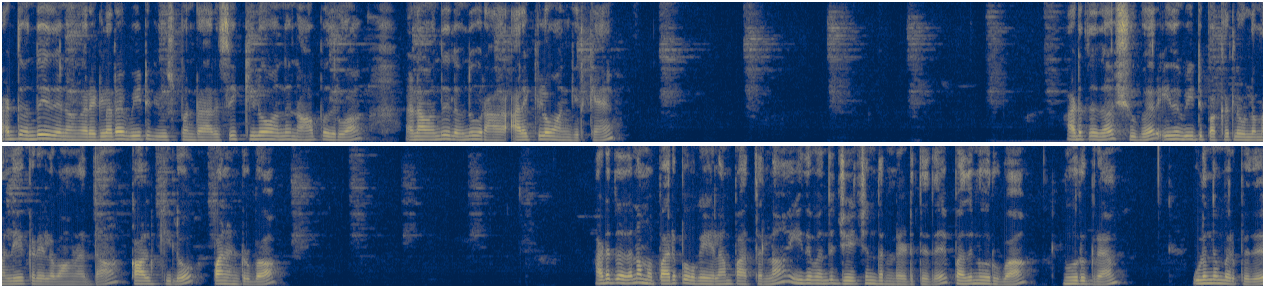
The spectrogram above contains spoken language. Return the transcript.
அடுத்து வந்து இது நாங்கள் ரெகுலராக வீட்டுக்கு யூஸ் பண்ணுற அரிசி கிலோ வந்து நாற்பது ரூபா நான் வந்து இதில் வந்து ஒரு அரை கிலோ வாங்கியிருக்கேன். அடுத்ததாக சுகர் இது வீட்டு பக்கத்தில் உள்ள மளிகை கடையில் வாங்கினது தான் கால் கிலோ பன்னெண்டு ரூபா. அடுத்ததாக நம்ம பருப்பு வகையெல்லாம் பார்த்துடலாம் இது வந்து ஜெயச்சந்திரன் எடுத்தது. பதினோருபா நூறு கிராம். உளுந்தம்பருப்பு இது.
